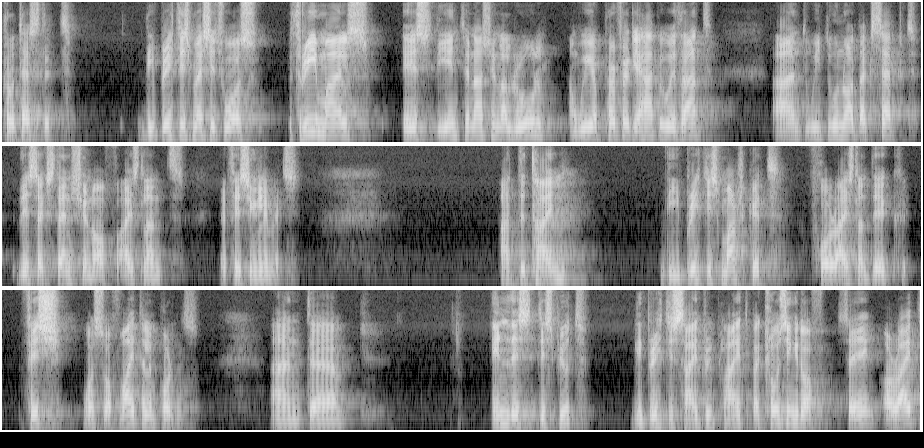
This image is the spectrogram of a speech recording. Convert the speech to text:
protested. The British message was three miles is the international rule, and we are perfectly happy with that, and we do not accept this extension of Iceland's fishing limits. At the time, the British market for Icelandic fish was of vital importance. And uh, in this dispute, the British side replied by closing it off, saying, all right,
